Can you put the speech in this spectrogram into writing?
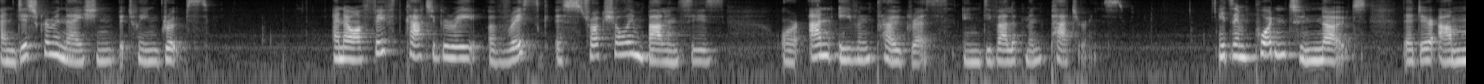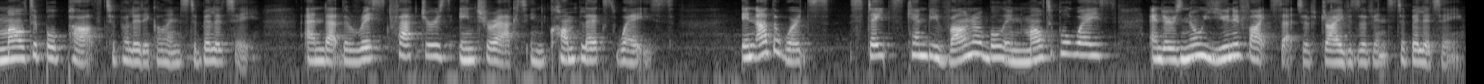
and discrimination between groups. And our fifth category of risk is structural imbalances or uneven progress in development patterns. It's important to note that there are multiple paths to political instability and that the risk factors interact in complex ways. In other words, states can be vulnerable in multiple ways and there is no unified set of drivers of instability.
